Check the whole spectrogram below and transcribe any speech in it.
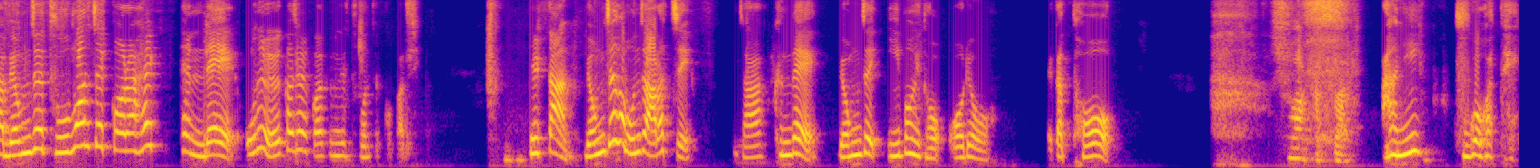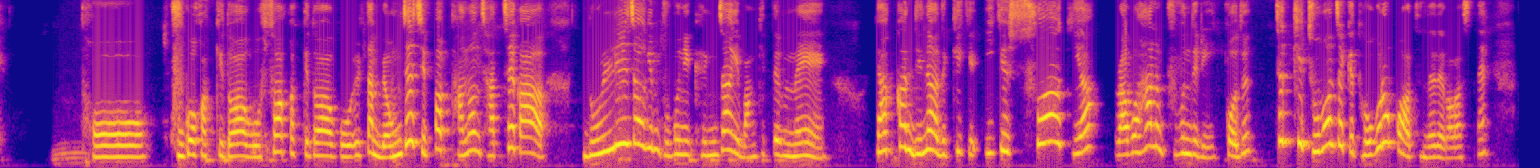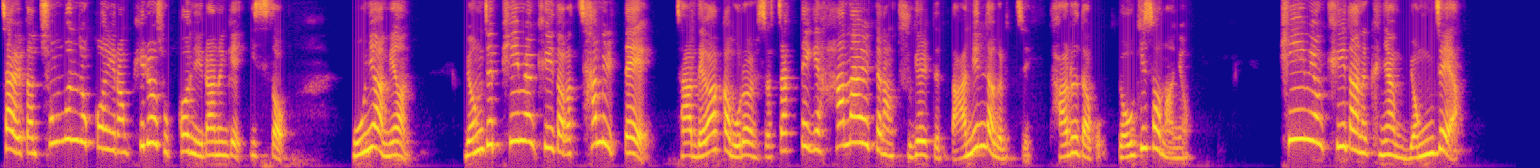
자, 명제 두 번째 거를 할 텐데, 오늘 여기까지 할 거야, 명제 두 번째 거까지. 일단, 명제가 뭔지 알았지? 자, 근데 명제 2번이 더 어려워. 그러니까 더, 수학 같다. 아니, 국어 같아. 음. 더 국어 같기도 하고 수학 같기도 하고 일단 명제 집합 단원 자체가 논리적인 부분이 굉장히 많기 때문에 약간 니네가 느끼기에 이게 수학이야? 라고 하는 부분들이 있거든? 특히 두 번째 게 더 그럴 것 같은데 내가 봤을 때 자 일단 충분 조건이랑 필요 조건이라는 게 있어 뭐냐면 명제 P면 Q이다가 참일 때 자 내가 아까 뭐라 그랬어 짝대기 하나일 때랑 두 개일 때 나뉜다 그랬지 다르다고 여기서 나뉘어 P면 Q이다는 그냥 명제야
